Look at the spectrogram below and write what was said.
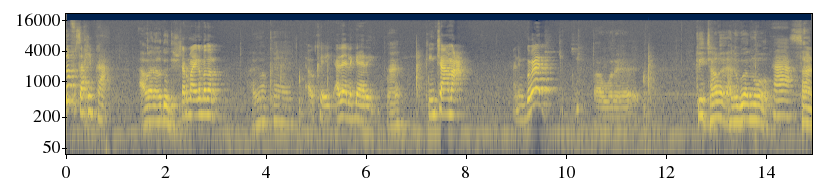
Daf saaxiibka. Xawaal aadan hadoo disho sharmaa iga badan. Okay okay adaa la gaaray. Eh, kin jaamac anim gobaad ware kii jaamac xalagowaad moo ha. Saan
